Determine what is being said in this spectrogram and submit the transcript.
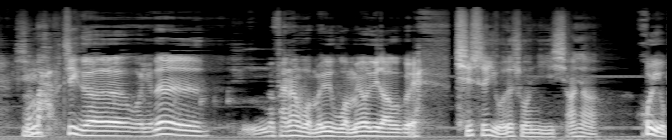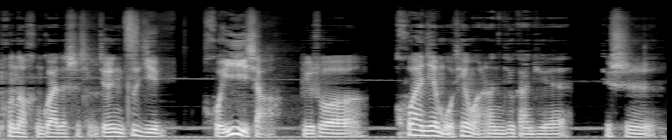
行吧，这个我觉得，反正我没我没有遇到过鬼。其实有的时候你想想，会有碰到很怪的事情，就是你自己回忆一下啊，比如说忽然间某天晚上你就感觉就是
